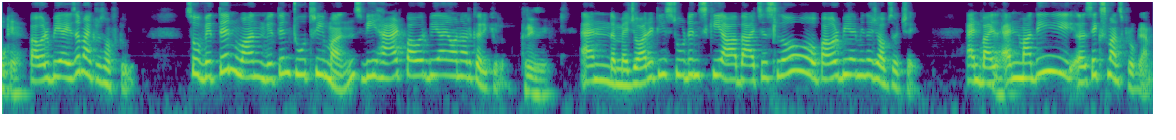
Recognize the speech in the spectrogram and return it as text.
okay power bi is a microsoft tool so within one within 2 3 months we had power bi on our curriculum crazy and the majority students కి ఆ బ్యాచెస్ లో పవర్ బిఐ మీద జాబ్స్ వచ్చాయి అండ్ బై Oh. అండ్ మాది six months programme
